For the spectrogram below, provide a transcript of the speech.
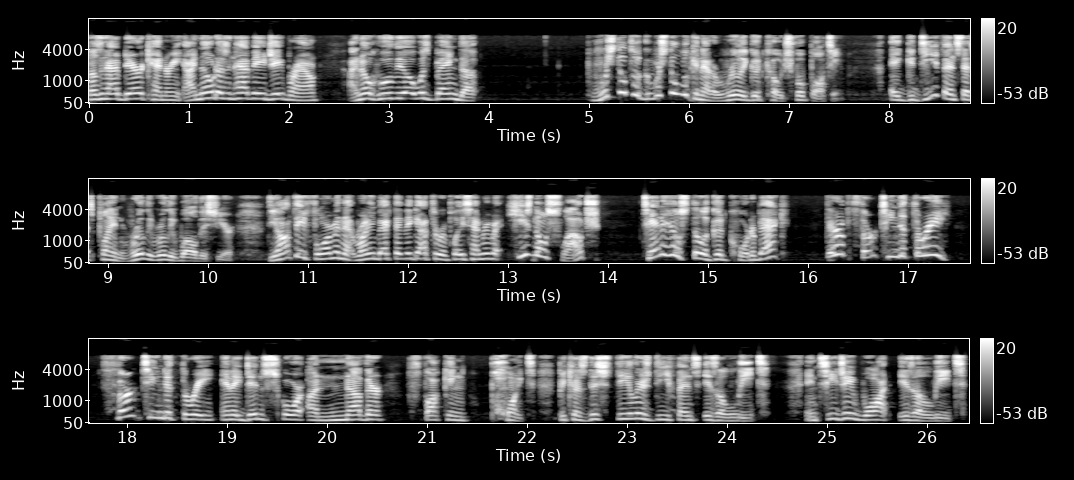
doesn't have Derrick Henry, I know doesn't have AJ Brown, I know Julio was banged up. We're still we're still looking at a really good coach football team a defense that's playing really, really well this year. D'Onta Foreman, that running back that they got to replace Henry, he's no slouch. Tannehill's still a good quarterback. They're up 13 to 3. 13 to 3, and they didn't score another fucking point because this Steelers defense is elite. And TJ Watt is elite.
